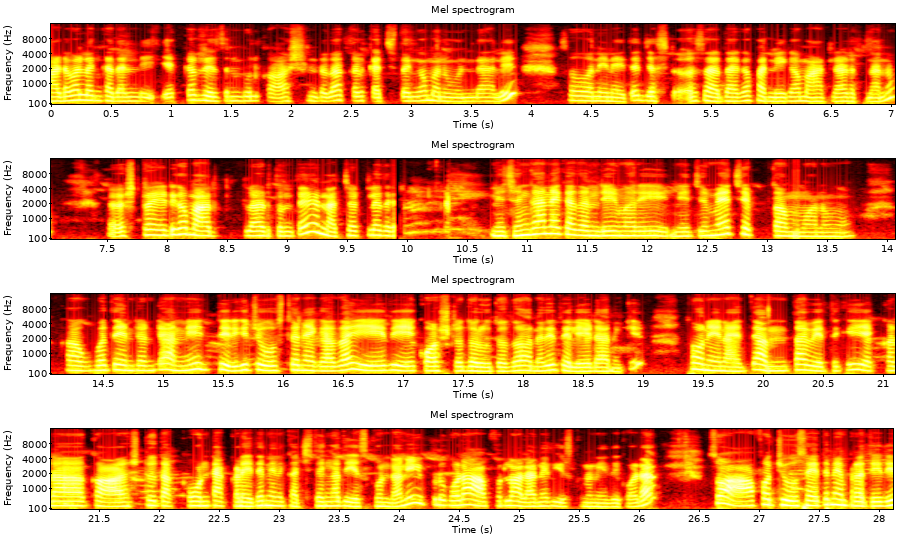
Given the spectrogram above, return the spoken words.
ఆడవాళ్ళం కదండి. ఎక్కడ రీజనబుల్ కాస్ట్ ఉంటుందో అక్కడ ఖచ్చితంగా మనం ఉండాలి. సో నేనైతే జస్ట్ సరదాగా ఫన్నీగా మాట్లాడుతున్నాను. స్ట్రైట్గా మాట్లాడుతుంటే నచ్చట్లేదు నిజంగానే కదండి మరి నిజమే చెప్తాం మనము. కాకపోతే ఏంటంటే అన్నీ తిరిగి చూస్తేనే కదా ఏది ఏ కాస్ట్ దొరుకుతుందో అనేది తెలియడానికి. సో నేనైతే అంతా వెతికి ఎక్కడ కాస్ట్ తక్కువ ఉంటే అక్కడైతే నేను ఖచ్చితంగా తీసుకుంటాను. ఇప్పుడు కూడా ఆఫర్లో అలానే తీసుకున్నాను ఇది కూడా. సో ఆఫర్ చూసి అయితే నేను ప్రతిదీ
